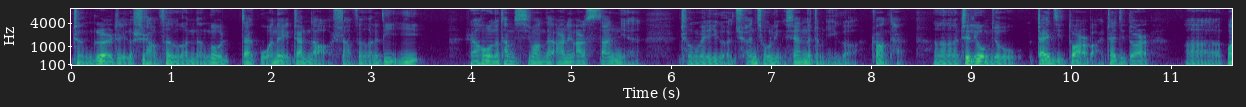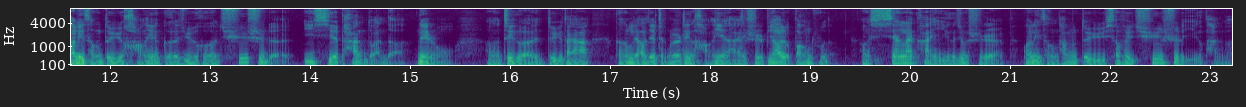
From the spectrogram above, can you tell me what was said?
整个这个市场份额能够在国内占到市场份额的第一。然后呢，他们希望在2023年成为一个全球领先的这么一个状态。嗯，这里我们就摘几段吧，摘几段呃，管理层对于行业格局和趋势的一些判断的内容。嗯，这个对于大家可能了解整个这个行业还是比较有帮助的。啊，先来看一个，就是管理层他们对于消费趋势的一个判断。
